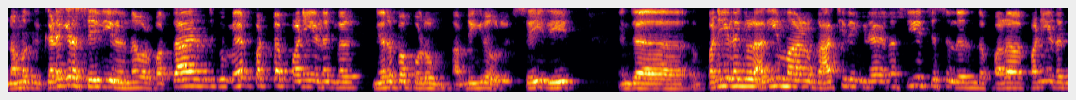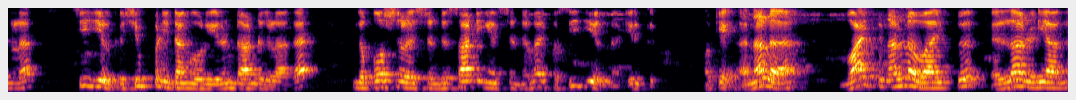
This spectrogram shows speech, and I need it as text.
நமக்கு கிடைக்கிற செய்திகள் என்ன? ஒரு பத்தாயிரத்துக்கும் மேற்பட்ட பணியிடங்கள் நிரப்பப்படும் அப்படிங்கிற ஒரு செய்தி. இந்த பணியிடங்கள் அதிகமாக ஆச்சரியம் கிடையாது. ஏன்னா சிஹெச்எஸ்ல இருந்த பல பணியிடங்களை சிஜிஎலுக்கு ஷிஃப்ட் பண்ணிட்டாங்க ஒரு இரண்டு ஆண்டுகளாக. இந்த போஸ்டல் அசிஸ்டன்ட் ஸ்டார்டிங் அசிஸ்டன்ட் எல்லாம் இப்போ சிஜிஎல்ல இருக்கு. ஓகே அதனால வாய்ப்பு நல்ல வாய்ப்பு எல்லாம் ரெடியாக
